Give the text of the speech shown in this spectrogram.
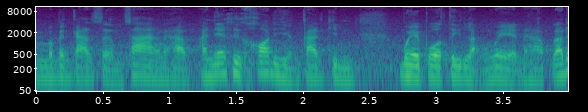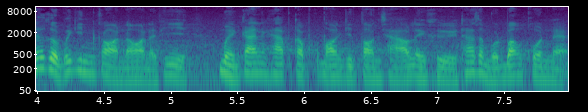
มมาเป็นการเสริมสร้างนะครับอันนี้คือข้อดีของการกินเวย์โปรตีนหลังเวทนะครับแล้วถ้าเกิดว่ากินก่อนนอนนะพี่เหมือนกันครับกับตอนกินตอนเช้าเลยคือ ถ้าสมมติบางคนเนี่ย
